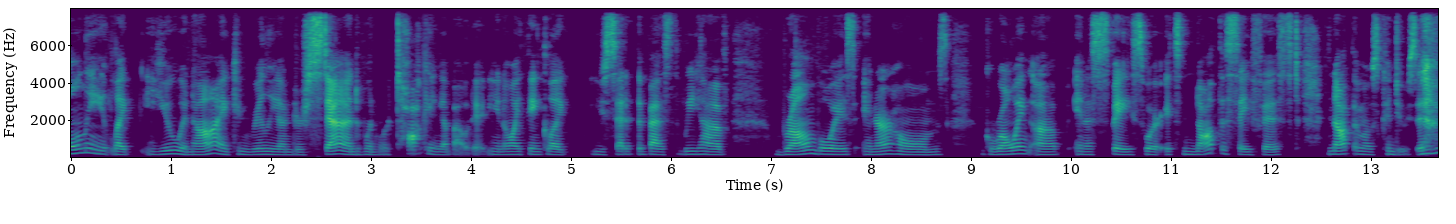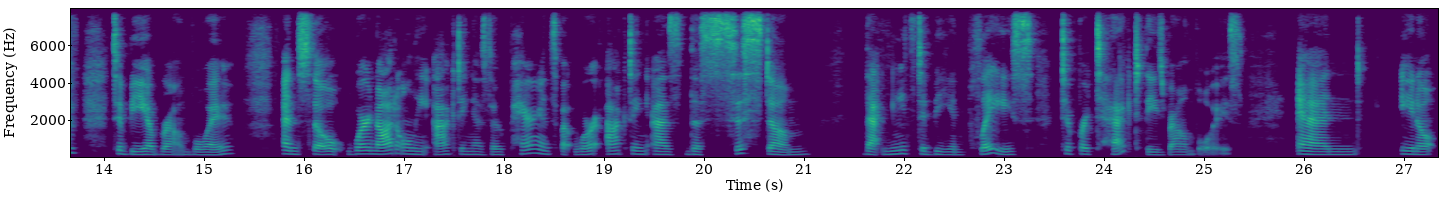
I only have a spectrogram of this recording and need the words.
only like you and i can really understand when we're talking about it you know i think like you said it the best we have brown boys in our homes growing up in a space where it's not the safest, not the most conducive to be a brown boy. And so we're not only acting as their parents, but we're acting as the system that needs to be in place to protect these brown boys. And, you know,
